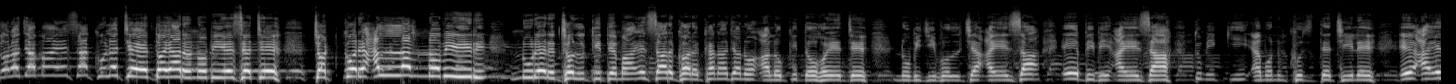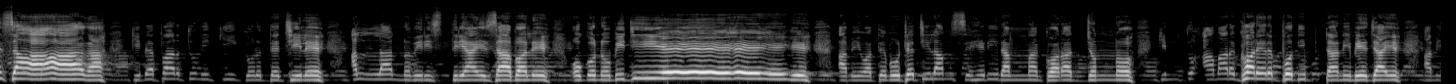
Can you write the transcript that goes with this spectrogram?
দরজা মায়েসা খুলেছে, দয়ার নবী এসেছে। চট করে আল্লাহ নবীর নূরের ঝলকিতে মায়েসার ঘরখানা যেন আলোকিত হয়েছে। নবীজি বলছে, আয়েশা, এ বিবি আয়েশা, তুমি কি এমন খুঁজতেছিলে? এ আয়েশা, কি ব্যাপার তুমি কি করতেছিলে? আল্লাহ নবীর স্ত্রী আয়েশা বলে, ওগো নবীজি, আমি অতএব উঠেছিলাম সেহেরি রান্না করার জন্য, কিন্তু আমার ঘরের প্রদীপটা নিভে যায়। আমি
